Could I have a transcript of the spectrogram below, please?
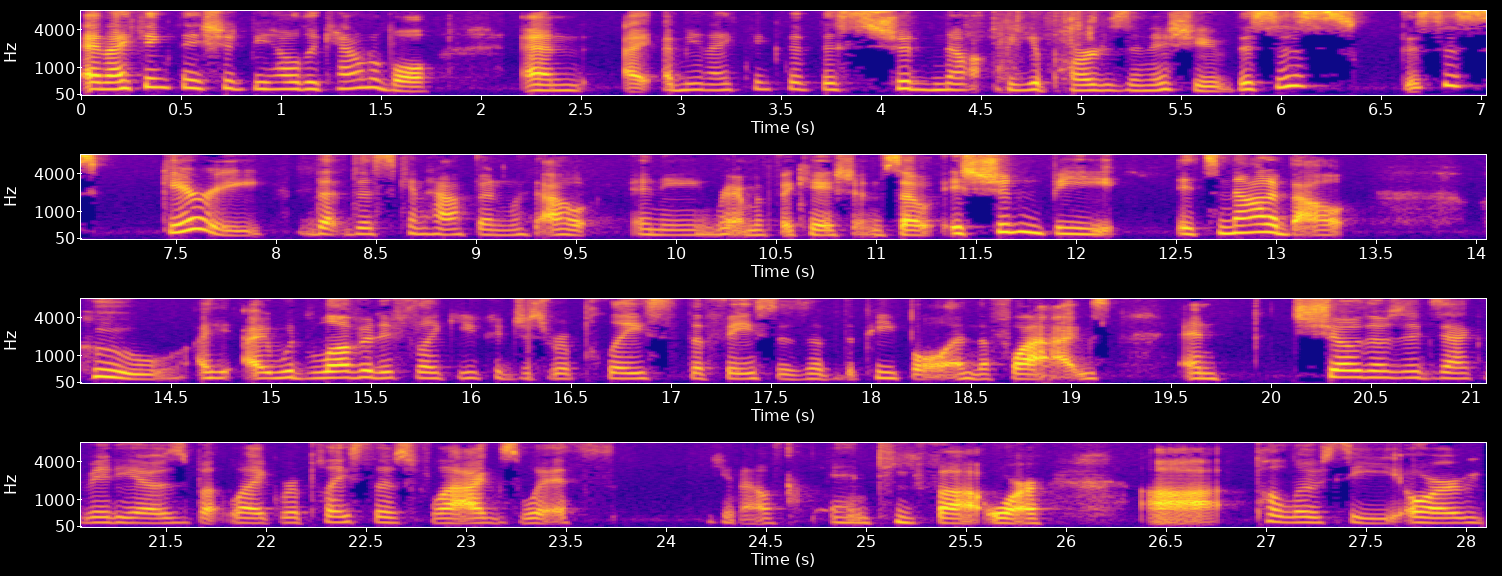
And I think they should be held accountable. And I, I mean, I think that this should not be a partisan issue. This is this is scary that this can happen without any ramifications. So it shouldn't be. It's not about who I, I would love it if like you could just replace the faces of the people and the flags and show those exact videos but like replace those flags with you know antifa or uh, pelosi or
